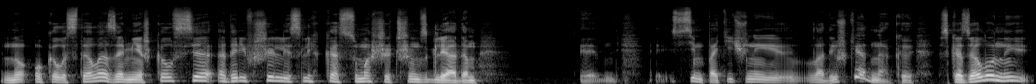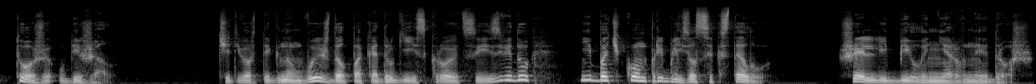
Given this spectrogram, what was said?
но около стола замешкался, одарив Шелли слегка сумасшедшим взглядом. «Э, «Симпатичные лодыжки, однако», — сказал он и тоже убежал. Четвертый гном выждал, пока другие скроются из виду, и бочком приблизился к столу. Шелли била нервная дрожь.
